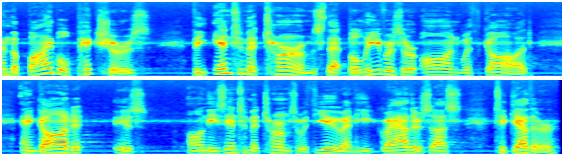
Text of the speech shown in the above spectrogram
And the Bible pictures the intimate terms that believers are on with God, and God is on these intimate terms with you, and He gathers us together.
